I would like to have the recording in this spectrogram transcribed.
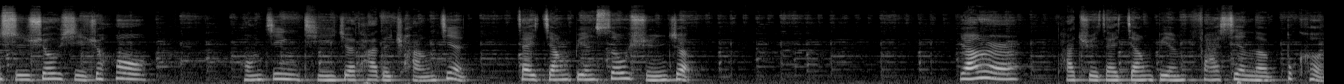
暂时休息之后，红静提着他的长剑，在江边搜寻着。然而，他却在江边发现了不可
